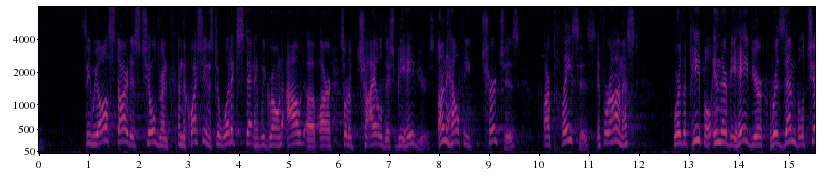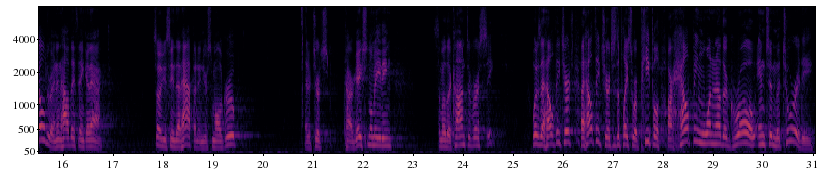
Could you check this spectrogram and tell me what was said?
See, we all start as children, and the question is to what extent have we grown out of our sort of childish behaviors? Unhealthy churches are places, if we're honest, where the people in their behavior resemble children in how they think and act. So of you have seen that happen in your small group, at a church congregational meeting, some other controversy. What is a healthy church? A healthy church is a place where people are helping one another grow into maturity.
